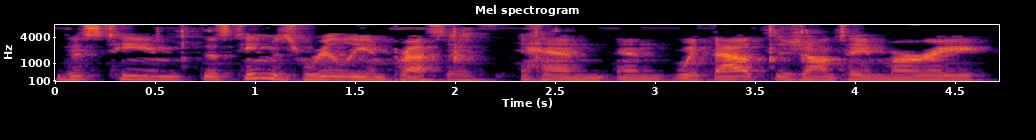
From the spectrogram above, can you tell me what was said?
this team, this team is really impressive, and and without Dejounte Murray,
